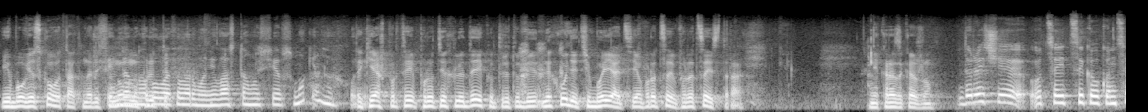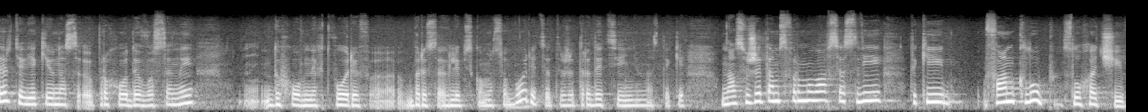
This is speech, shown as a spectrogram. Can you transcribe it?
і обов'язково так на рефіновано давно була філармонія? У вас там усі в смокінгах ходять? Так я ж про, ти, про тих людей, котрі туди не ходять і бояться. Я про це про цей страх. Якраз кажу. До речі, оцей цикл концертів, який у нас е, проходив восени, духовних творів е, в Борисоглібському соборі, це вже традиційні у нас такі. У нас вже там сформувався свій такий фан-клуб слухачів.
